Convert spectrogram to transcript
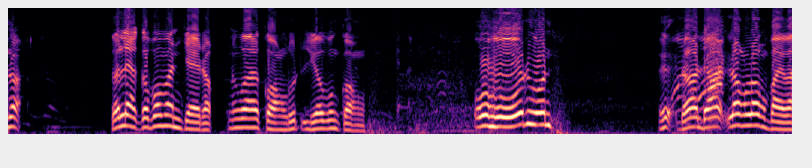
เนาะตอนแรกก็ไม่มั่นใจหรอกนึกว่ากล่องหลุดเลี้ยวบนกล่อง โอ้โหทุกคนเอ๊ะเดี๋ยวเดี๋ยวล่องล่องไปไป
